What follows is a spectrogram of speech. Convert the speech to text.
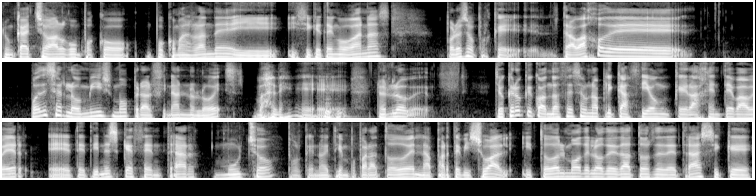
Nunca he hecho algo un poco, un poco más grande y, sí que tengo ganas. Por eso, porque el trabajo de... Puede ser lo mismo, pero al final no lo es, ¿vale? Eh, no es lo... Yo creo que cuando haces una aplicación que la gente va a ver, eh, te tienes que centrar mucho, porque no hay tiempo para todo, en la parte visual. Y todo el modelo de datos de detrás sí que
